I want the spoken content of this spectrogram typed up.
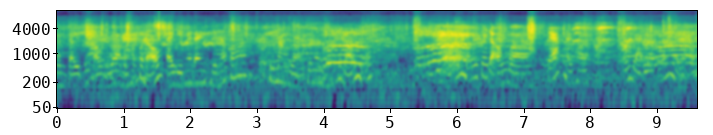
mình từ cái cầu này ra mình không có đổ tại vì ngay đây thì nó có xi măng rồi cho nên mình không đổ nữa. Chỉ đổ mỗi cái đoạn mà cát này thôi đổ dài ra tới này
